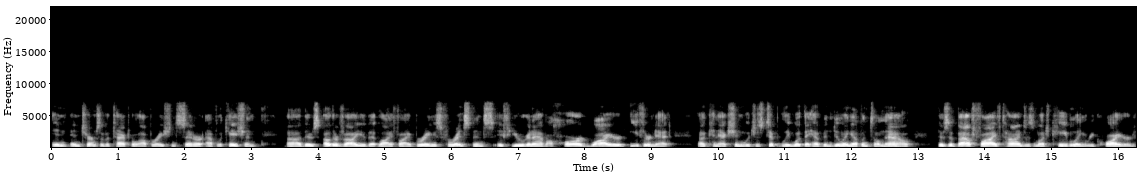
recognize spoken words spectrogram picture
In, in terms of a tactical operations center application, uh, there's other value that Li-Fi brings. For instance, if you're going to have a hardwired Ethernet uh, connection, which is typically what they have been doing up until now, there's about five times as much cabling required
